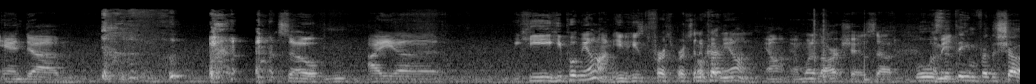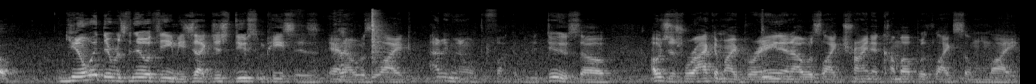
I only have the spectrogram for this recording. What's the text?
And um, so I, uh, he he put me on. He, he's the first person to put me on on in one of the art shows. So what was I mean, the theme for the show? You know what? There was no theme. He's like, just do some pieces, and I was like, I don't even know what the fuck I'm gonna do. So I was just racking my brain, and I was like trying to come up with like some like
